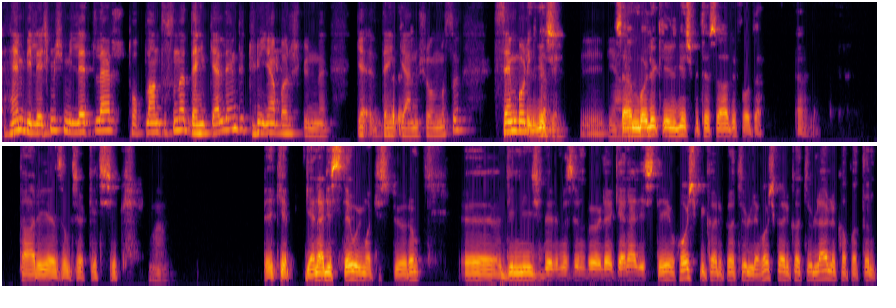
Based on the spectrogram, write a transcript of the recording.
hem Birleşmiş Milletler toplantısına denk geldi hem de Dünya Barış Günü'ne denk evet. gelmiş olması sembolik ilginç. tabii. E, yani. Sembolik ilginç bir tesadüf o da. Yani tarihe yazılacak geçecek. Evet. Peki genel isteğe uymak istiyorum. Ee, dinleyicilerimizin böyle genel isteği hoş bir karikatürle, hoş karikatürlerle kapatın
